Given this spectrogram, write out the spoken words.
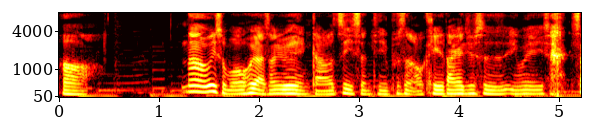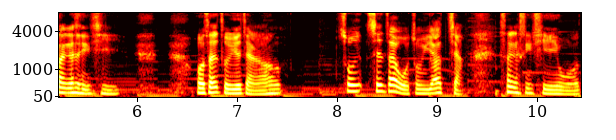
哦，那为什么会好像有点搞得自己身体不是很 OK？大概就是因为 上个星期 我才终于讲到，说现在我终于要讲上个星期我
